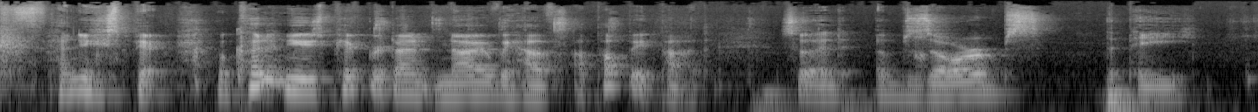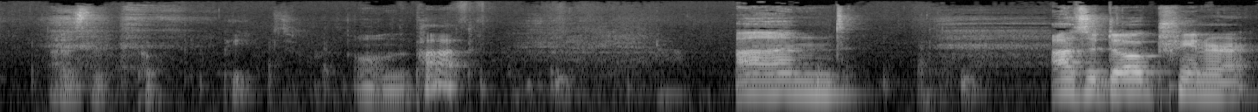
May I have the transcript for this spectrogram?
A newspaper. We put a newspaper down. Now we have a puppy pad, so it absorbs the pee as the puppy on the pad. And as a dog trainer,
